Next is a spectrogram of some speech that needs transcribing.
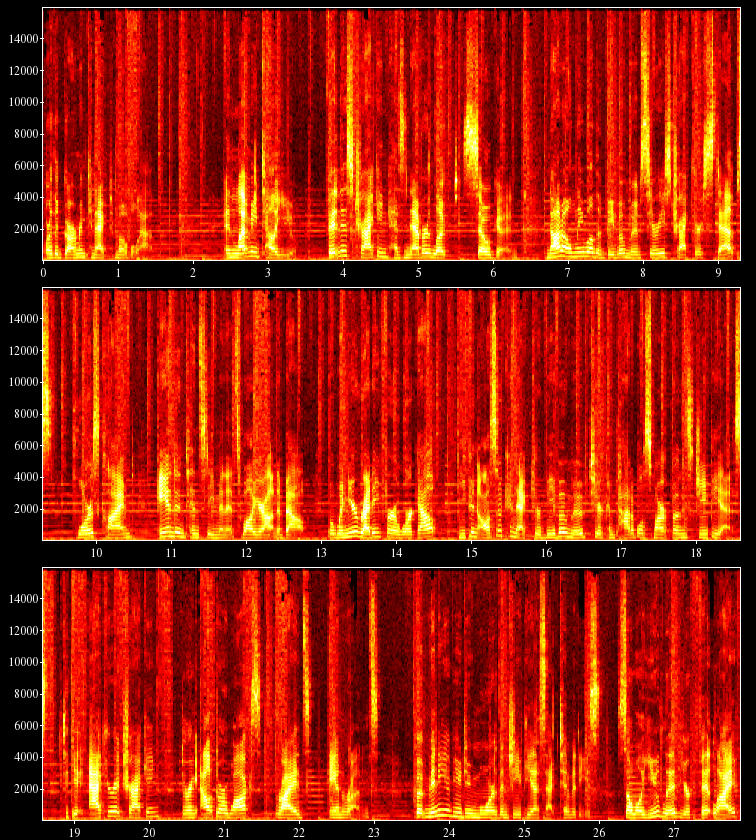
or the Garmin Connect mobile app. And let me tell you, fitness tracking has never looked so good. Not only will the Vivo Move series track your steps, floors climbed, and intensity minutes while you're out and about, but when you're ready for a workout, you can also connect your Vivo Move to your compatible smartphone's GPS to get accurate tracking during outdoor walks, rides, and runs. But many of you do more than GPS activities. So while you live your fit life,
